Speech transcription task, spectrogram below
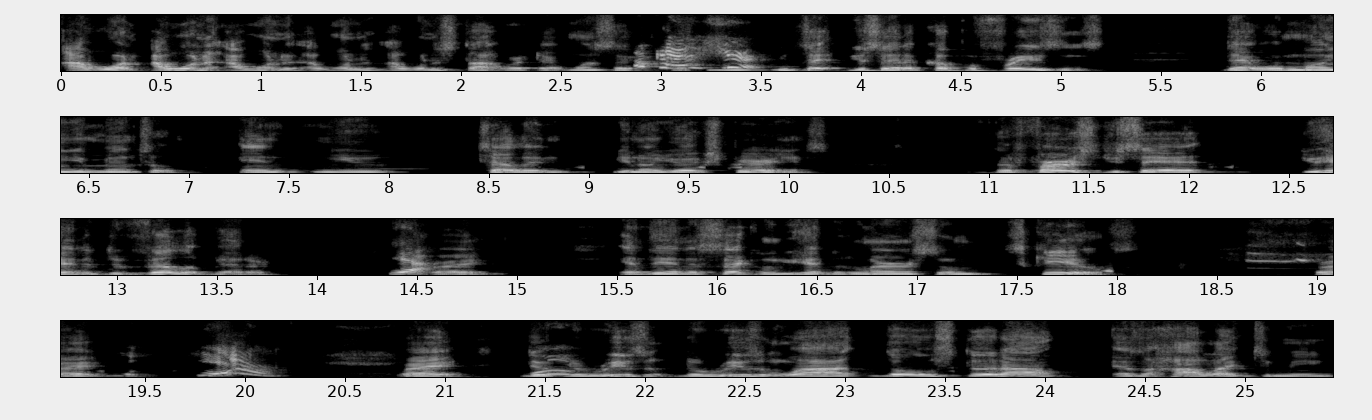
I, I, want, I want to, I want to, I want to, I want to stop right there one second. Okay, sure. You said you said a couple phrases that were monumental in you telling you know your experience. The first you said you had to develop better yeah. right? And then the second one you had to learn some skills right? Yeah. Right? The, yeah. the reason the reason why those stood out as a highlight to me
